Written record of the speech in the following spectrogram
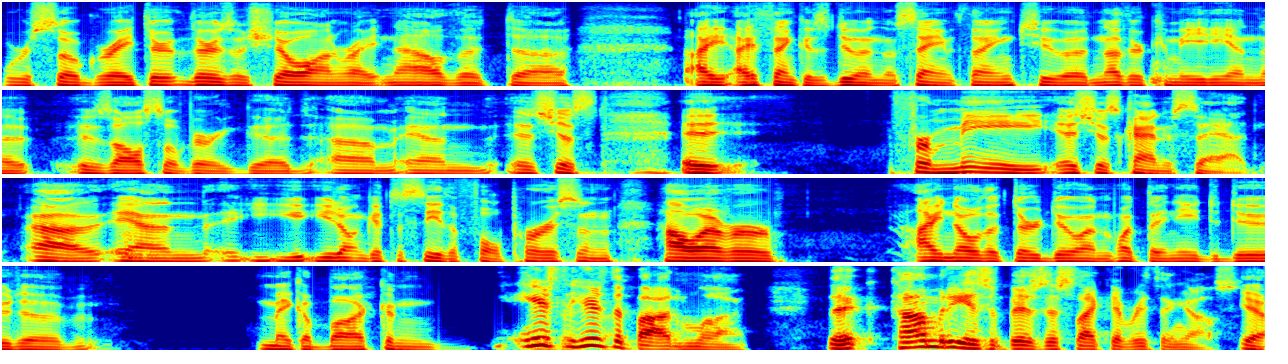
were so great. There, there's a show on right now that uh, I, I think is doing the same thing to another comedian that is also very good. Um, and it's just it, for me, it's just kind of sad. Uh, and you you don't get to see the full person. However, I know that they're doing what they need to do to make a buck and Here's the, here's the bottom line: the comedy is a business like everything else. Yeah.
